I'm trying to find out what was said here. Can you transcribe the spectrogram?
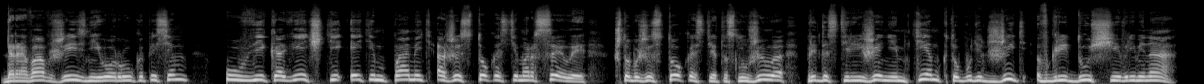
даровав жизнь его рукописям, увековечьте этим память о жестокости Марселы, чтобы жестокость эта служила предостережением тем, кто будет жить в грядущие времена,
